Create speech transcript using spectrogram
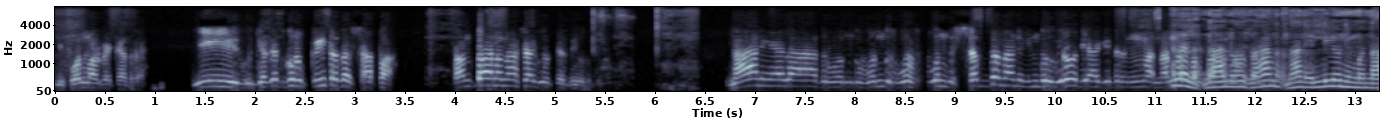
ನೀವು ಫೋನ್ ಮಾಡ್ಬೇಕಾದ್ರೆ. ಈ ಜಗದ್ಗುರು ಪೀಠದ ಶಾಪ ಸಂತಾನ ನಾಶ ಆಗಿರುತ್ತದೆ ಇವ್ರದ್ದು ನಾನು ಹೇಳಾದ್ರೂ ಒಂದು ಒಂದು ಒಂದು ಶಬ್ದ ನಾನು ಹಿಂದೂ ವಿರೋಧಿ ಆಗಿದ್ರೆ ನನ್ನ ನಾನು ನಾನು ನಾನು ಎಲ್ಲಿಯೂ ನಿಮ್ಮನ್ನ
